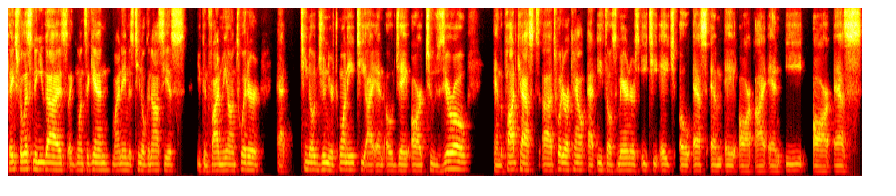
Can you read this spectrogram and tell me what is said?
thanks for listening, you guys. Once again, my name is Tino Ganasius. You can find me on Twitter at Tino Junior 20, T I N O J R 20, and the podcast uh, Twitter account at Ethos Mariners, E T H O S M A R I N E R S.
